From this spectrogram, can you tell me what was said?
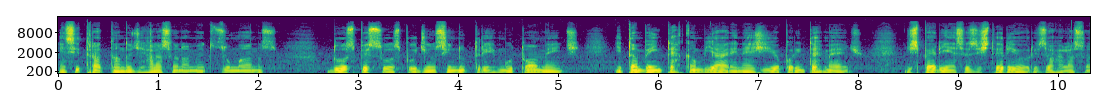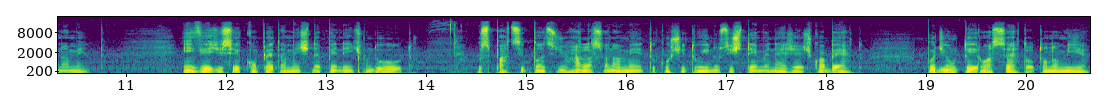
Em se tratando de relacionamentos humanos, duas pessoas podiam se nutrir mutuamente e também intercambiar energia por intermédio de experiências exteriores ao relacionamento. Em vez de ser completamente dependente um do outro, os participantes de um relacionamento constituindo um sistema energético aberto podiam ter uma certa autonomia.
